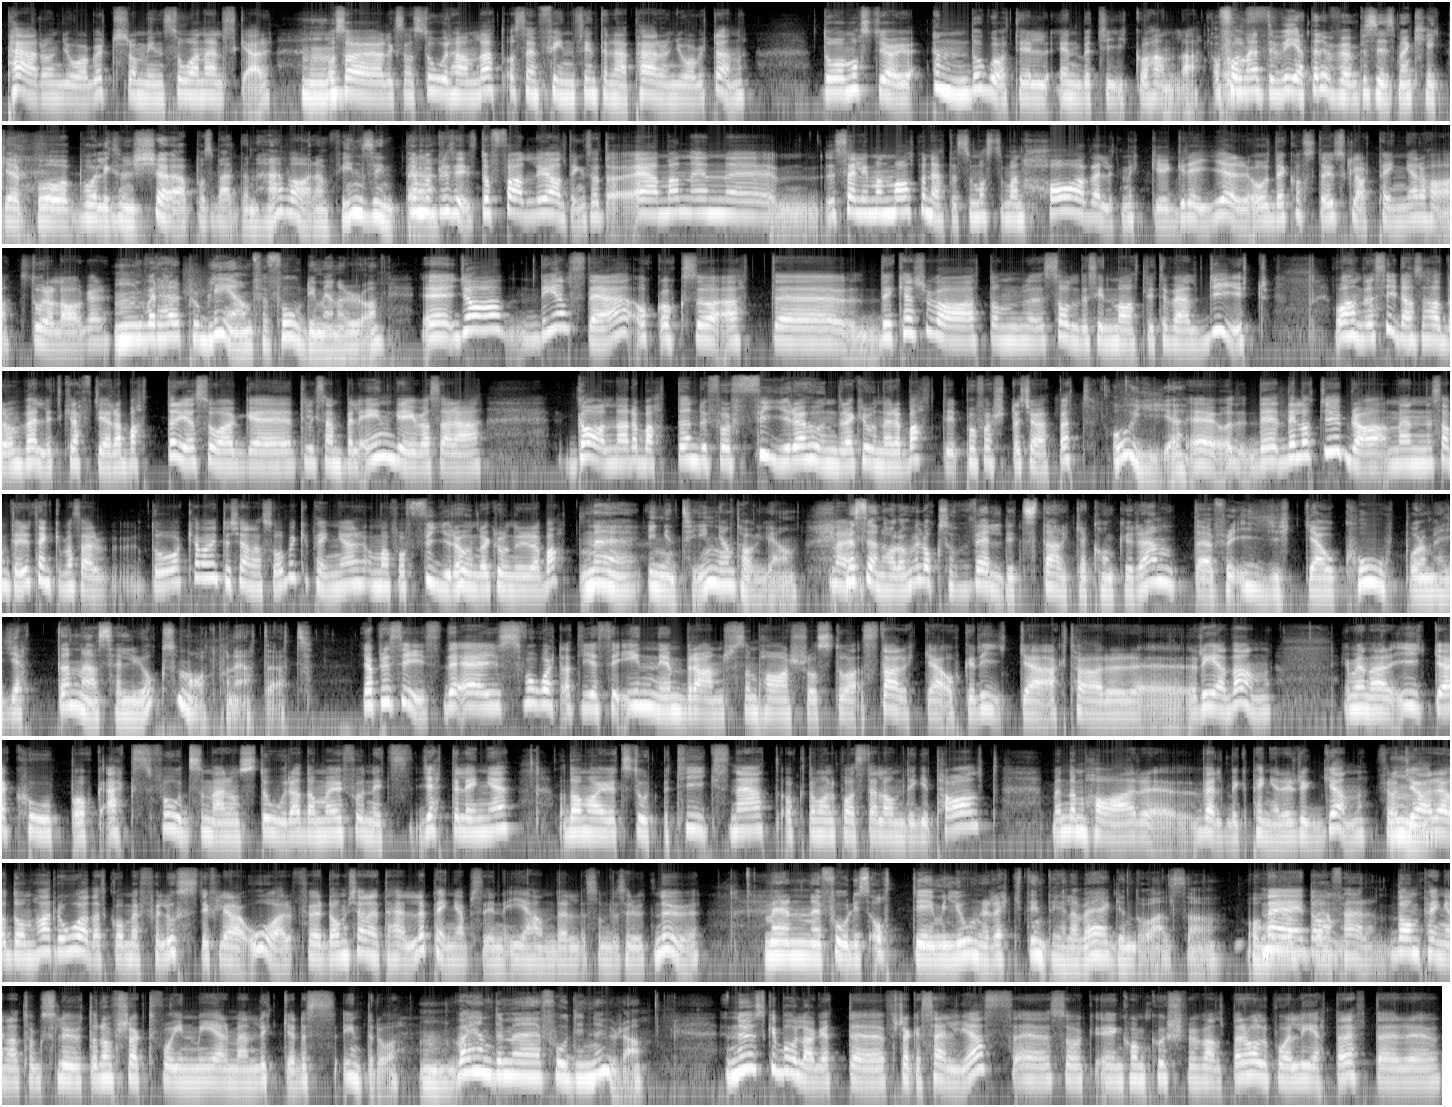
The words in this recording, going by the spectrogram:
päronyoghurt som min son älskar. Mm. Och så har jag liksom storhandlat och sen finns inte den här päronyoghurten. Då måste jag ju ändå gå till en butik och handla. Och får och man inte veta det förrän precis man klickar på, på liksom köp och så bara den här varan finns inte. Ja men precis, då faller ju allting. Så att är man en, äh, säljer man mat på nätet så måste man ha väldigt mycket grejer och det kostar ju såklart pengar att ha stora lager. Mm, var det här ett problem för Foodie menar du då? Eh, ja, dels det och också att eh, det kanske var att de sålde sin mat lite väl dyrt. Å andra sidan så hade de väldigt kraftiga rabatter. Jag såg eh, till exempel en grej var så här galna rabatten, du får 400 kronor rabatt på första köpet. Oj! Eh, det, det, låter ju bra men samtidigt tänker man så här, då kan man inte tjäna så mycket pengar om man får 400 kronor i rabatt. Nej, ingenting antagligen. Nej. Men sen har de väl också väldigt starka konkurrenter för ICA och Coop och de här jättarna säljer ju också mat på nätet. Ja precis, det är ju svårt att ge sig in i en bransch som har så starka och rika aktörer eh, redan. Jag menar ICA, Coop och Axfood som är de stora, de har ju funnits jättelänge. Och de har ju ett stort butiksnät och de håller på att ställa om digitalt. Men de har eh, väldigt mycket pengar i ryggen för att mm. göra det och de har råd att gå med förlust i flera år. För de tjänar inte heller pengar på sin e-handel som det ser ut nu. Men Foodis 80 miljoner räckte inte hela vägen då alltså? Och Nej, de, affären. de pengarna tog slut och de försökte få in mer men lyckades inte då. Mm. Vad hände med Foodie nu då? Nu ska bolaget eh, försöka säljas, eh, så en konkursförvaltare håller på att leta efter eh,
